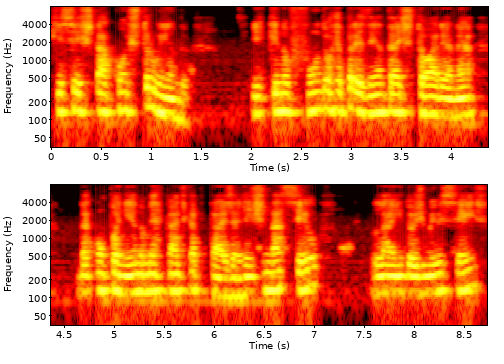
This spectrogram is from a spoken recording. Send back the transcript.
que se está construindo e que, no fundo, representa a história né, da companhia no mercado de capitais. A gente nasceu lá em 2006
